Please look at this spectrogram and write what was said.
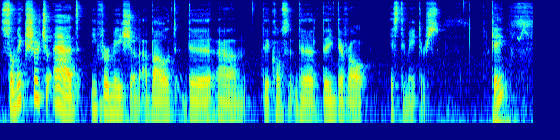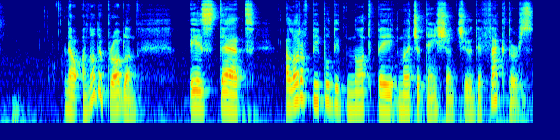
So make sure to add information about the, um, the, the, the interval estimators. Okay. Now, another problem is that a lot of people did not pay much attention to the factors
